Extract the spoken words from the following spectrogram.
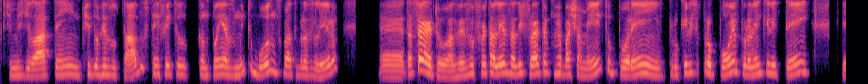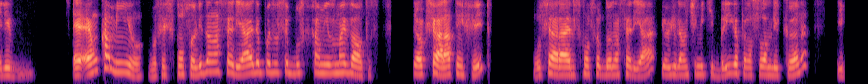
Os times de lá têm tido resultados, têm feito campanhas muito boas no Campeonato Brasileiro. É, tá certo, às vezes o Fortaleza ali fleta com rebaixamento, porém, pro que ele se propõe, pro além que ele tem, ele é, é um caminho. Você se consolida na Série A e depois você busca caminhos mais altos. É o que o Ceará tem feito. O Ceará ele se consolidou na Série A e hoje ele é um time que briga pela Sul-Americana. E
